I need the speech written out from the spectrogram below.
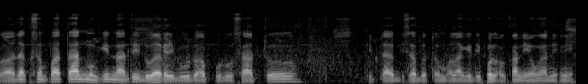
kalau ada kesempatan mungkin nanti 2021 kita bisa bertemu lagi di Pulau Kanyungan ini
